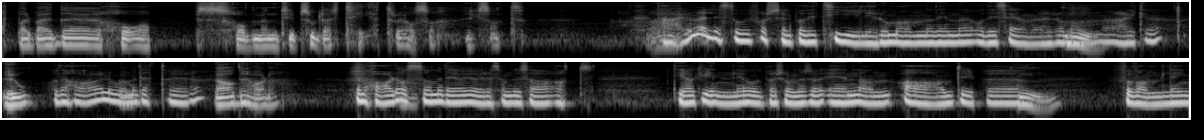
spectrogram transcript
opparbeide håp som en type solidaritet, tror jeg også. Ikke sant? Det er en veldig stor forskjell på de tidlige romanene dine og de senere romanene, mm. er det ikke det? Jo. Og det har noe jo. med dette å gjøre? Ja, det har det. Men har det også med det å gjøre, som du sa, at de har kvinnelige hovedpersoner, så en eller annen annen type mm. forvandling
